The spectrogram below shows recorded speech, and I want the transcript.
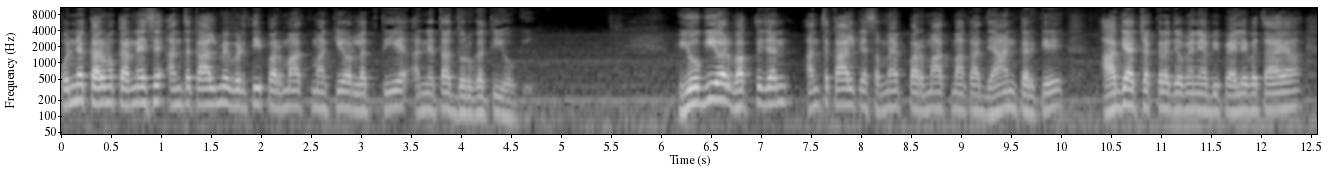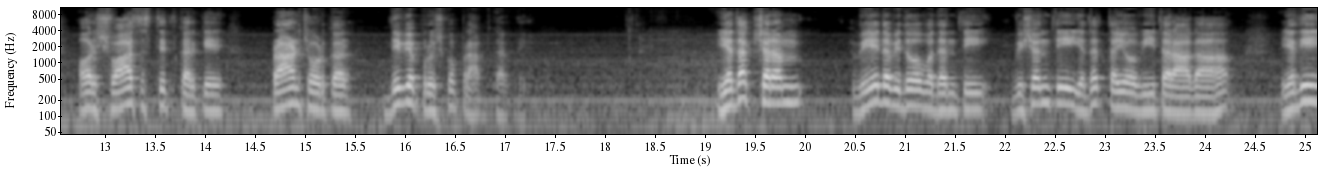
पुण्य कर्म करने से अंतकाल में वृत्ति परमात्मा की ओर लगती है, अन्यथा दुर्गति होगी। योगी और भक्तजन अंतकाल के समय परमात्मा का ध्यान करके, आज्ञा चक्र जो मैंने अभी पहले बताया, और श्वास स्थित करके प्राण छोड़कर दिव्य पुरुष को प्राप्त करते यदक्षरम वेद विदो वदंती विशंति यदत्तयो वीतरागा। यदि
